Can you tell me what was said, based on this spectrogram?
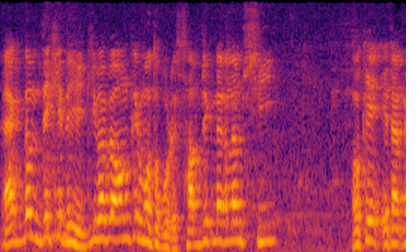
একদম দেখে দেখে, কীভাবে অঙ্কের মতো করে। সাবজেক্ট না গেলাম সি ওকে এটাকে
